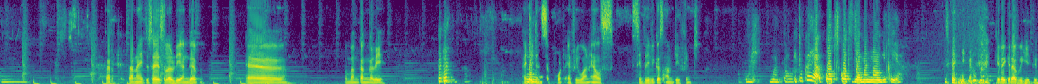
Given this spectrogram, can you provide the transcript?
Hmm. Kar- karena itu saya selalu dianggap eh kali. I didn't support everyone else simply because I'm different. Wih, mantap. Itu kayak quotes-quotes zaman now gitu ya. Kira-kira begitu.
